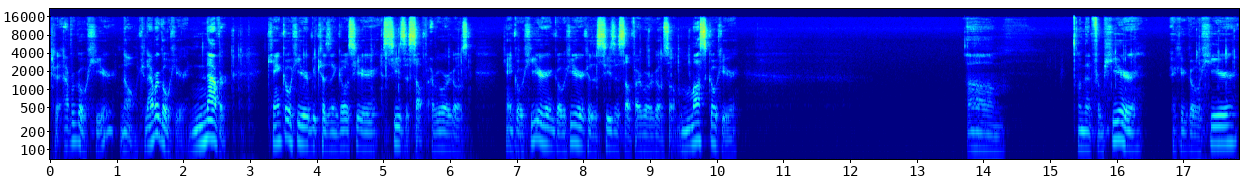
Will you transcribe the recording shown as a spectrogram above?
Could it ever go here? No, it can never go here. Never. Can't go here because it goes here, sees itself everywhere it goes. Can't go here and go here because it sees itself everywhere it goes. So it must go here. Um, and then from here, it could go here,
